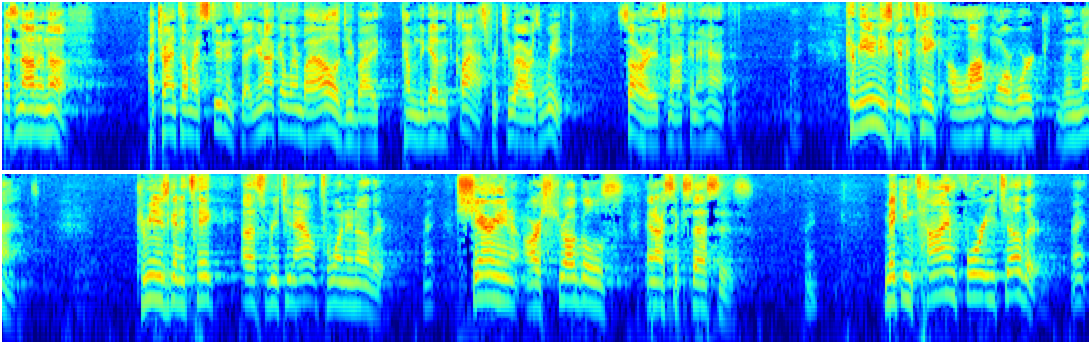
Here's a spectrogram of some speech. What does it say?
That's not enough. I try and tell my students that. You're not going to learn biology by coming together to class for two hours a week. Sorry, it's not going to happen. Community is going to take a lot more work than that. Community is going to take us reaching out to one another right? sharing our struggles and our successes, right? making time for each other, right?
